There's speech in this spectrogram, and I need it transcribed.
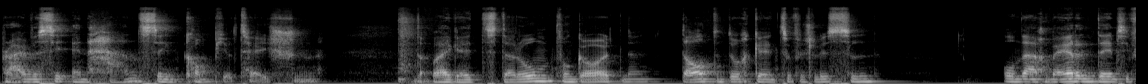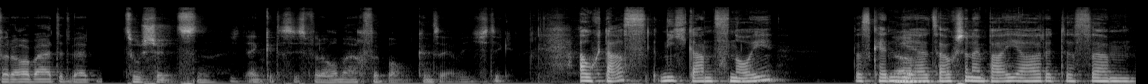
Privacy Enhancing Computation. Dabei geht es darum, von Gartner Daten durchgehend zu verschlüsseln und auch währenddem sie verarbeitet werden, zu schützen. Ich denke, das ist vor allem auch für Banken sehr wichtig. Auch das nicht ganz neu. Das kennen ja. wir jetzt auch schon ein paar Jahre, dass ähm,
